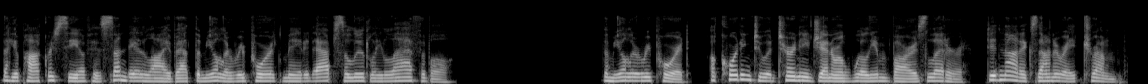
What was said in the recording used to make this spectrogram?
The hypocrisy of his Sunday lie about the Mueller report made it absolutely laughable. The Mueller report, according to Attorney General William Barr's letter, did not exonerate Trump.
